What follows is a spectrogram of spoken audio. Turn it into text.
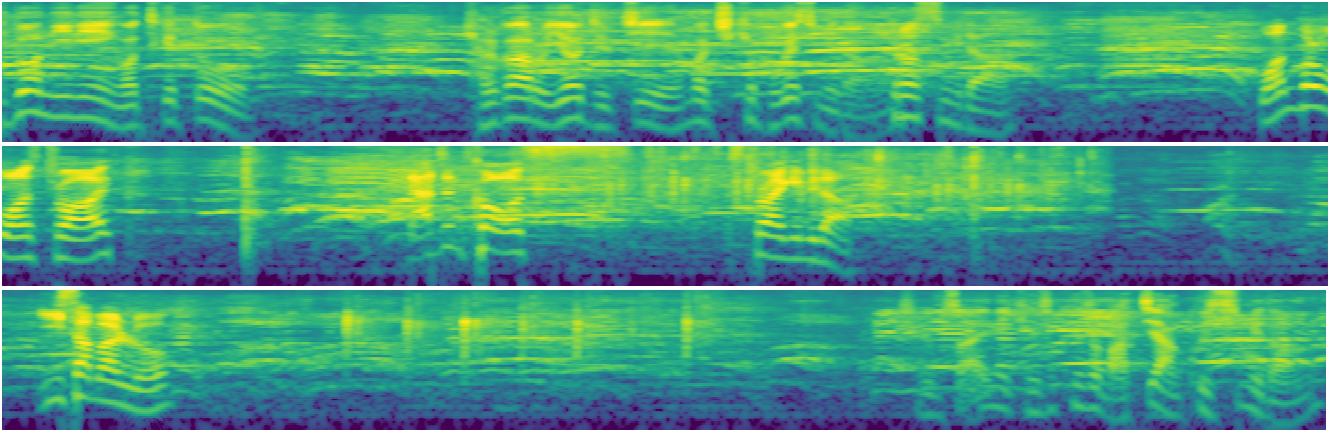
이번 이닝 어떻게 또 결과로 이어질지 한번 지켜보겠습니다. 그렇습니다. 원볼 원 스트라이크. 낮은 코스 스트라이크입니다. 2, 3할로 지금 사인이 계속해서 맞지 않고 있습니다.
